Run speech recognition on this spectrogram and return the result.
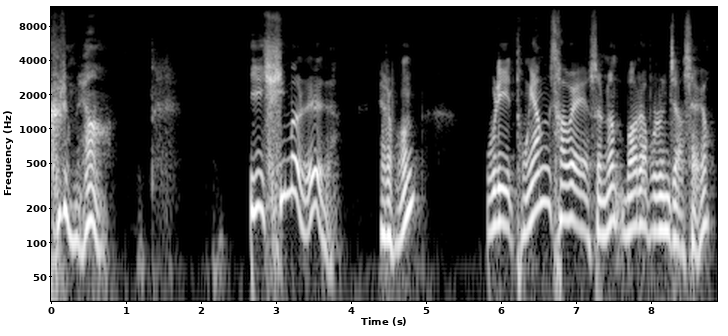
그러면 이 힘을 여러분 우리 동양 사회에서는 뭐라 부르는지 아세요?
